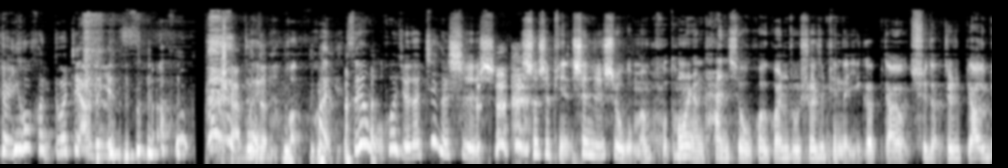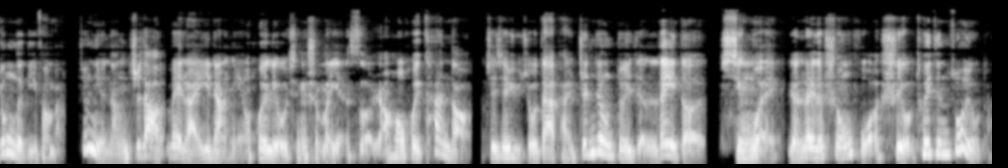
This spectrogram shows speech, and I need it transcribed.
面有很多这样的颜色。对，会，所以我会觉得这个是奢侈品，甚至是我们普通人看秀会关注奢侈品的一个比较有趣的，就是比较有用的地方吧。就你能知道未来一两年会流行什么颜色，然后会看到这些宇宙大牌真正对人类的行为、人类的生活是有推进作用的。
